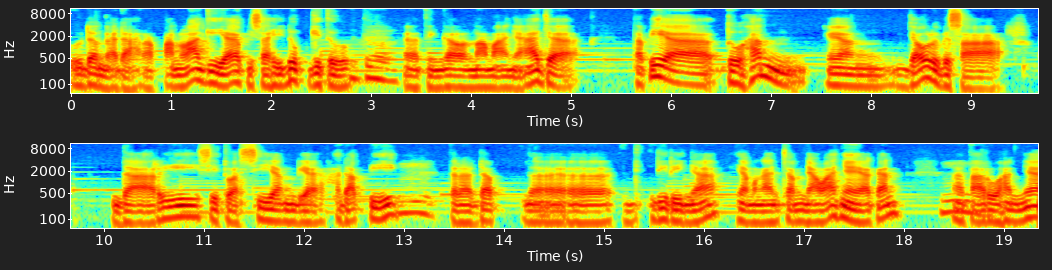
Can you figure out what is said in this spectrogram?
udah nggak ada harapan lagi ya bisa hidup gitu, Uh, tinggal namanya aja. Tapi ya Tuhan yang jauh lebih besar dari situasi yang dia hadapi hmm. terhadap uh, dirinya yang mengancam nyawanya ya kan. Nah, hmm. taruhannya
